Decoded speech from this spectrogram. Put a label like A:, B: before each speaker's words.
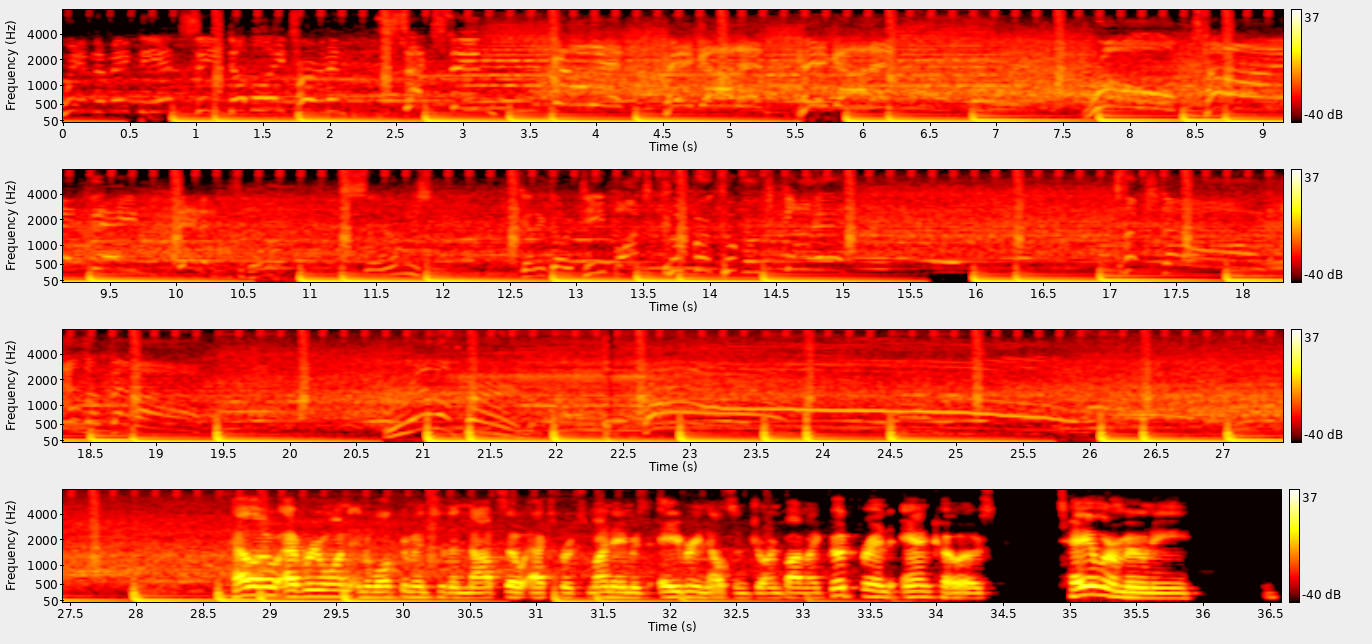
A: win to make the NCAA tournament. Sexton
B: Hello, everyone, and welcome into the Not So Experts. My name is Avery Nelson, joined by my good friend and co host, Taylor Mooney.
